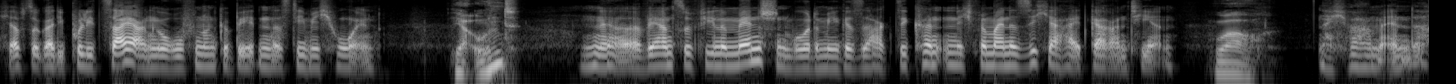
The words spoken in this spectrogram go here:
Ich habe sogar die Polizei angerufen und gebeten, dass die mich holen. Ja und? Ja, da wären zu viele Menschen, wurde mir gesagt. Sie könnten nicht für meine Sicherheit garantieren. Wow. Ich war am Ende.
